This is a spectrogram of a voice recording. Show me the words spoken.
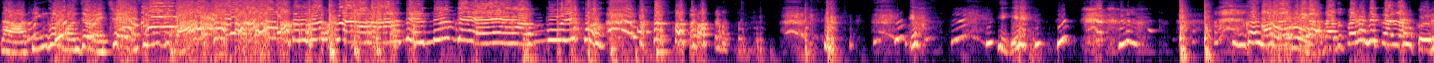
자, 빙고 먼저 외쳐야지 승리다. 아, 됐는데 안 보여. 이게 아, 순간적으로 나, 내가 나도 빨간색 깔라 할 걸.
